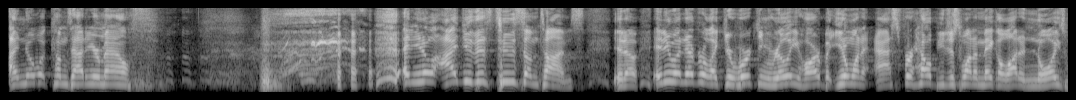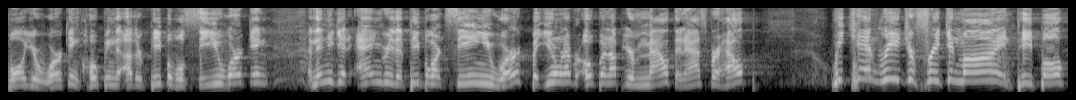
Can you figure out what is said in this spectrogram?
I know what comes out of your mouth. and you know, I do this too sometimes. You know, anyone ever like you're working really hard, but you don't want to ask for help? You just want to make a lot of noise while you're working, hoping that other people will see you working? And then you get angry that people aren't seeing you work, but you don't ever open up your mouth and ask for help? We can't read your freaking mind, people.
